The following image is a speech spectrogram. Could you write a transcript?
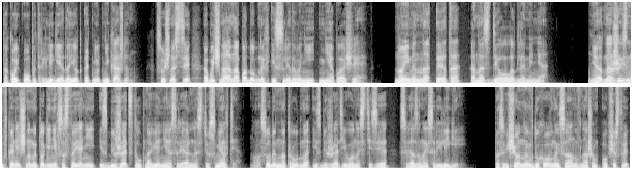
Такой опыт религия дает отнюдь не каждому. В сущности, обычно она подобных исследований не поощряет. Но именно это она сделала для меня. Ни одна жизнь в конечном итоге не в состоянии избежать столкновения с реальностью смерти, но особенно трудно избежать его на стезе, связанной с религией. Посвященным в духовный сан в нашем обществе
